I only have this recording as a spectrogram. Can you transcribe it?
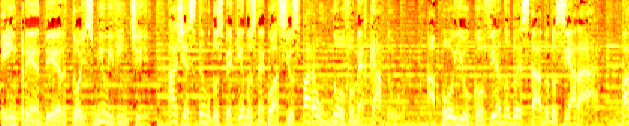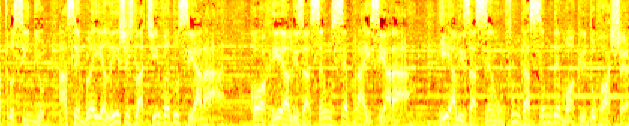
Empreender 2020. A gestão dos pequenos negócios para um novo mercado. Apoio Governo do Estado do Ceará. Patrocínio Assembleia Legislativa do Ceará. Correalização Sebrae Ceará. Realização Fundação Demócrito Rocha.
